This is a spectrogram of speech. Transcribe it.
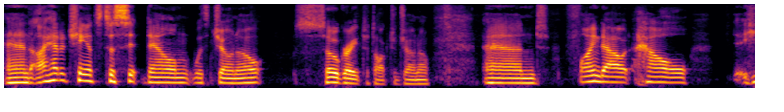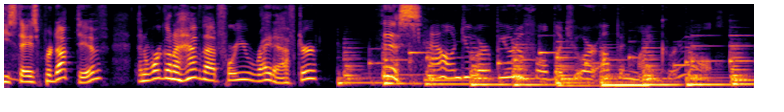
and I had a chance to sit down with Jono so great to talk to Jono and find out how he stays productive. And we're going to have that for you right after this. Hound, you are beautiful, but you are up in my grill.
